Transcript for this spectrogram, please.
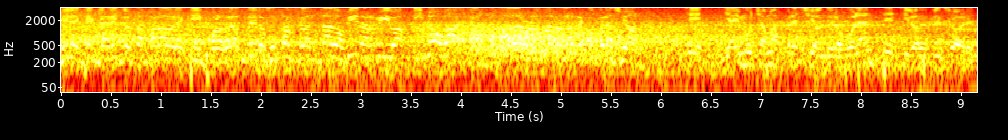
Miren qué clarito está parado el equipo. Los delanteros están plantados bien arriba y no bajan a dar una mano en la recuperación. Sí, y hay mucha más presión de los volantes y los defensores.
